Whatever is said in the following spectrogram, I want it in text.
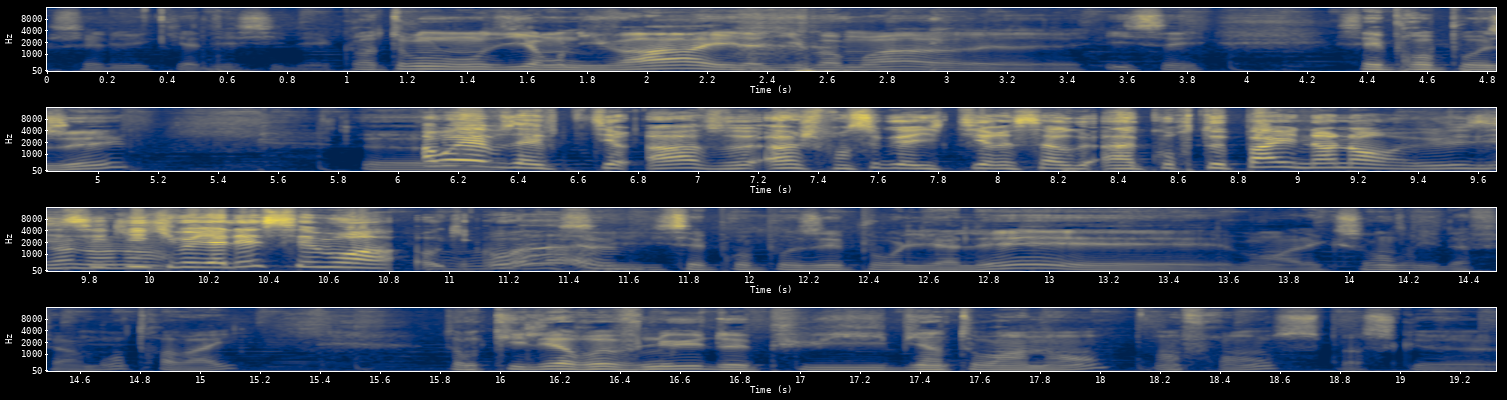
c'est lui qui a décidé. Quand on dit on y va, il a dit bah moi, euh, il s'est proposé. Ah ouais, vous avez tiré. Ah, vous- ah, je pensais que vous aviez tiré ça à courte paille. Non, non. C'est qui non. qui veut y aller? C'est moi. Ouais, Il s'est proposé pour y aller et bon, Alexandre, il a fait un bon travail. Donc il est revenu depuis bientôt un an en France parce que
